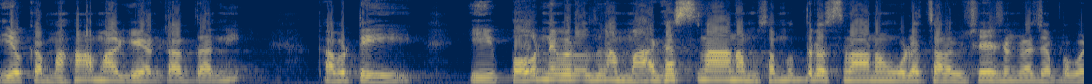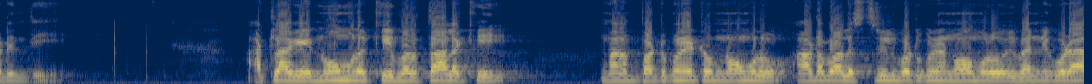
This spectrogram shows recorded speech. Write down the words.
ఈ యొక్క మహామాఘి అంటారు దాన్ని. కాబట్టి ఈ పౌర్ణమి రోజున మాఘ స్నానం సముద్ర స్నానం కూడా చాలా విశేషంగా చెప్పబడింది. అట్లాగే నోములకి వ్రతాలకి మనం పట్టుకునేటువంటి నోములు ఆడవాళ్ళు స్త్రీలు పట్టుకునే నోములు ఇవన్నీ కూడా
